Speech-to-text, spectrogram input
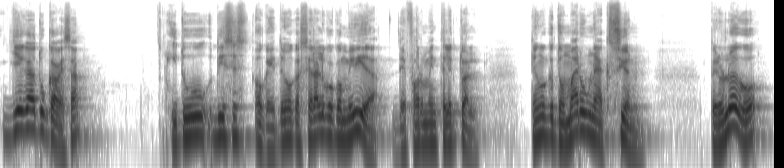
llega a tu cabeza y tú dices, ok, tengo que hacer algo con mi vida de forma intelectual. Tengo que tomar una acción. Pero luego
